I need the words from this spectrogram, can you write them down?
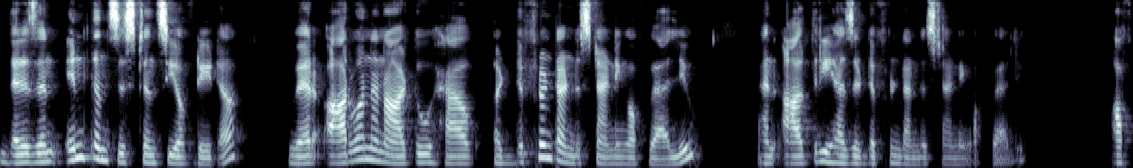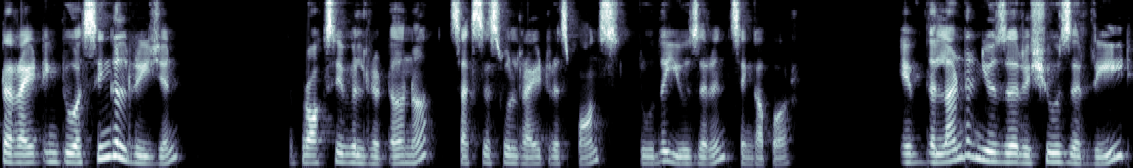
there is an inconsistency of data where R1 and R2 have a different understanding of value and R3 has a different understanding of value. After writing to a single region, the proxy will return a successful write response to the user in Singapore. If the London user issues a read,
